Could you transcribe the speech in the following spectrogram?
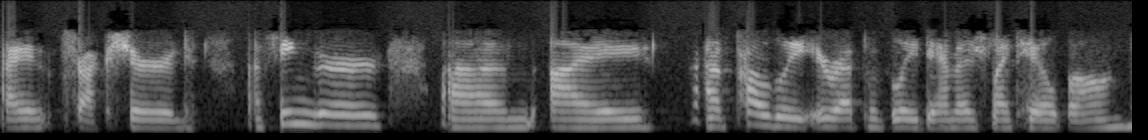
I fractured a finger, um, I have probably irreparably damaged my tailbone.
